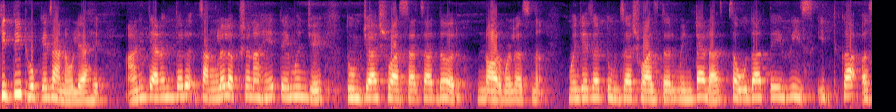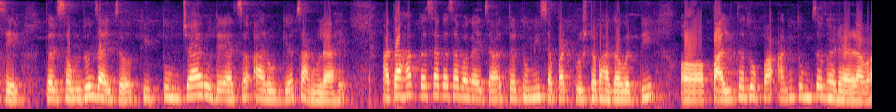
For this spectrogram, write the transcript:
किती ठोके जाणवले आहेत? आणि त्यानंतर चांगलं लक्षण आहे ते म्हणजे तुमच्या श्वासाचा दर नॉर्मल असणं. म्हणजे जर तुमचा श्वास दर मिनिटाला चौदा ते वीस इतका असेल तर समजून जायचं की तुमच्या हृदयाचं आरोग्य चांगलं आहे. आता हा कसा कसा बघायचा तर तुम्ही सपाट पृष्ठभागावरती पालथं झोपा आणि तुमचं घड्याळ लावा.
